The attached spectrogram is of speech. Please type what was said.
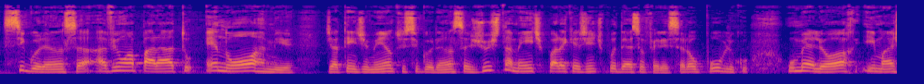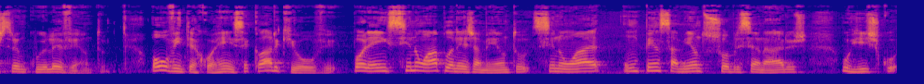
segurança, havia um aparato enorme de atendimento e segurança justamente para que a gente pudesse oferecer ao público o melhor e mais tranquilo evento. Houve intercorrência? Claro que houve. Porém, se não há planejamento, se não há um pensamento sobre cenários, o risco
